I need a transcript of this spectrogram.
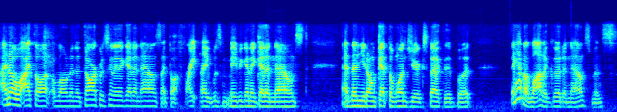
I know I thought Alone in the Dark was going to get announced. I thought Fright Night was maybe going to get announced, and then you don't get the ones you expected. But they had a lot of good announcements.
